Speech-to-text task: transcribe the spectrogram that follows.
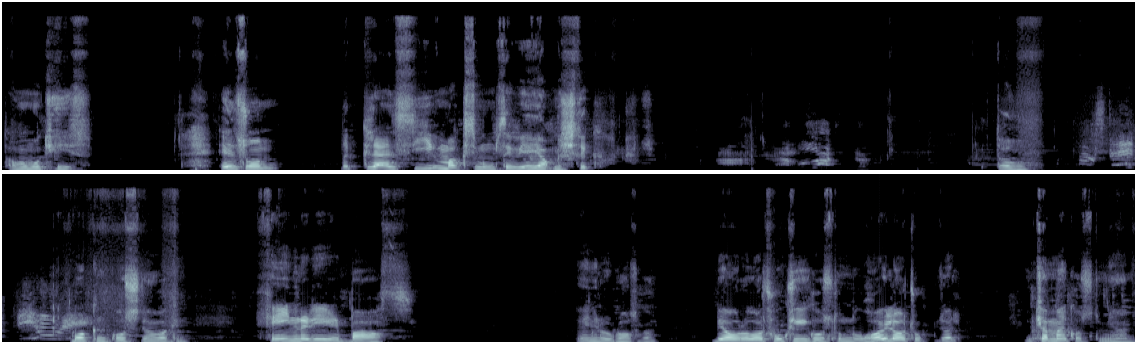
Tamam okeyiz. En son da Clancy'yi maksimum seviye yapmıştık. Tamam. Bakın kostüme bakın. Fenrir Bass. Fenrir Bass. Bir aralar çok iyi kostümdü. Hala çok güzel. Mükemmel kostüm yani.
